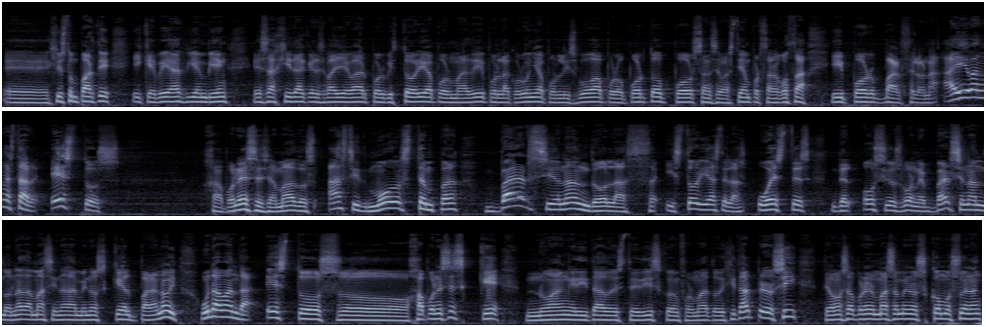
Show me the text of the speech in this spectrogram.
eh, Houston Party y que veas bien bien esa gira que les va a llevar por Victoria, por Madrid, por La Coruña, por Lisboa, por Oporto, por San Sebastián, por Zaragoza y por Barcelona. Ahí van a estar estos japoneses llamados Acid Mother's Temple versionando las historias de las huestes del Ozzy Osbourne, versionando nada más y nada menos que el Paranoid, una banda estos oh, japoneses que no han editado este disco en formato digital, pero sí te vamos a poner más o menos cómo suenan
